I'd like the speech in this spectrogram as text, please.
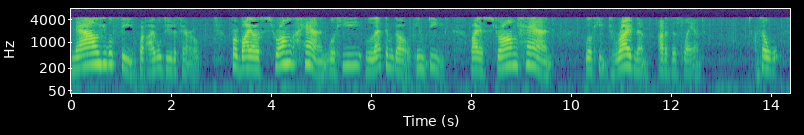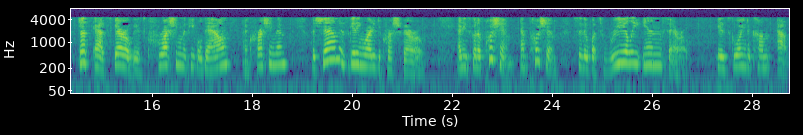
Now you will see what I will do to Pharaoh. For by a strong hand will he let them go. Indeed, by a strong hand will he drive them out of this land. So, just as Pharaoh is crushing the people down and crushing them, Hashem is getting ready to crush Pharaoh. And he's going to push him and push him so that what's really in Pharaoh is going to come out.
